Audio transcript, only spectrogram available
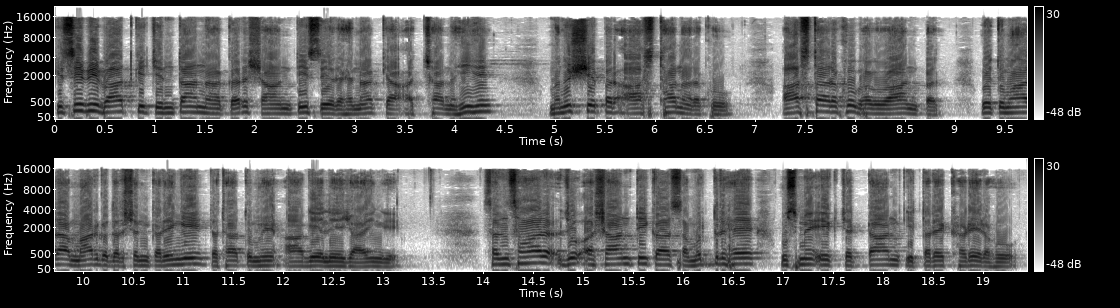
किसी भी बात की चिंता न कर, शांति से रहना क्या अच्छा नहीं है? मनुष्य पर आस्था न रखो। आस्था रखो भगवान पर। वे तुम्हारा मार्गदर्शन करेंगे तथा तुम्हें आगे ले जाएँगे। संसार जो अशांति का समुद्र है, उसमें एक चट्टान की तरह खड़े रहो।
